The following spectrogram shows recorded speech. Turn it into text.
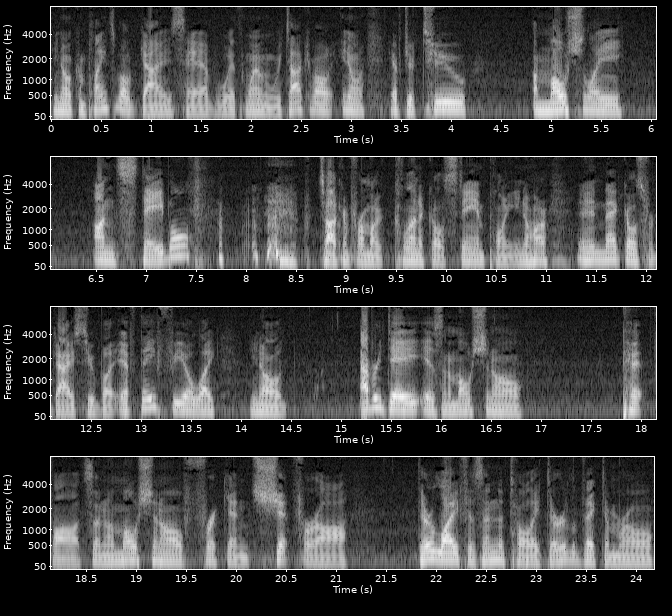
You know, complaints about guys have with women. We talked about, you know, if they're too emotionally unstable. Talking from a clinical standpoint, you know, and that goes for guys too. But if they feel like, you know, every day is an emotional pitfall, it's an emotional freaking shit for all. Their life is in the toilet. They're the victim role.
